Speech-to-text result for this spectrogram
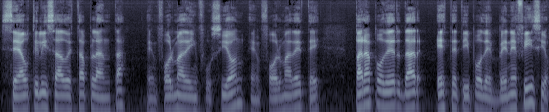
se ha utilizado esta planta en forma de infusión, en forma de té, para poder dar este tipo de beneficios.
